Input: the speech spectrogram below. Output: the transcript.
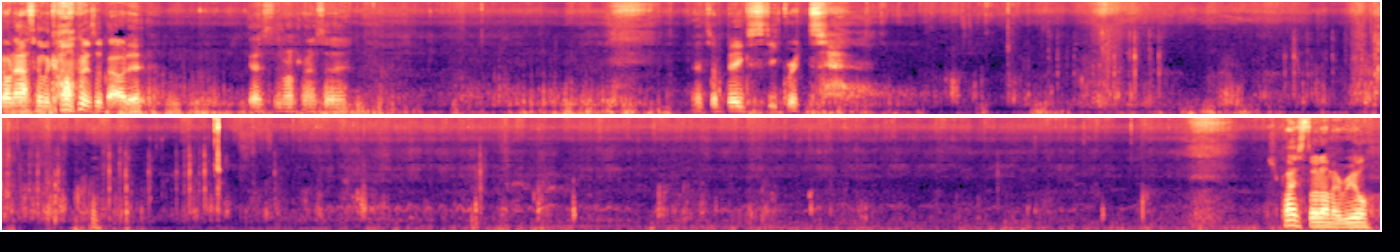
don't ask in the comments about it. I guess is what I'm trying to say. It's a big secret. Probably slow on my reel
